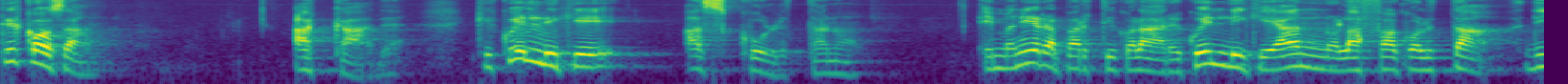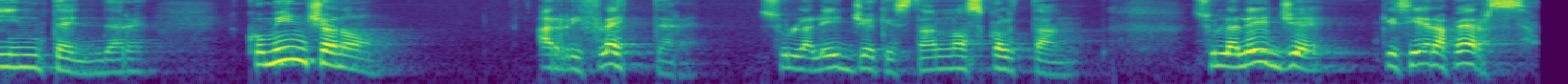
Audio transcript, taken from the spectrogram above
Che cosa accade? Che quelli che ascoltano, in maniera particolare quelli che hanno la facoltà di intendere, cominciano a riflettere sulla legge che stanno ascoltando, sulla legge che si era persa.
